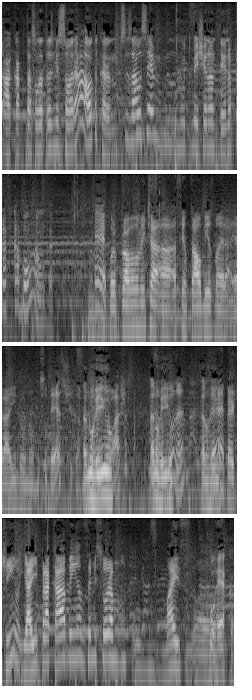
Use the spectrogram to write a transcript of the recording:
A captação da transmissão era alta, cara. Não precisava você muito mexer na antena pra ficar bom, não, cara. É, pro- provavelmente a, a- a central mesmo era, era aí no, no- no sudeste. Da É no Rio. Eu acho. É no Rio. né? É no Rio. É, pertinho. E aí pra cá vem as emissoras mais ah, Furreca.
